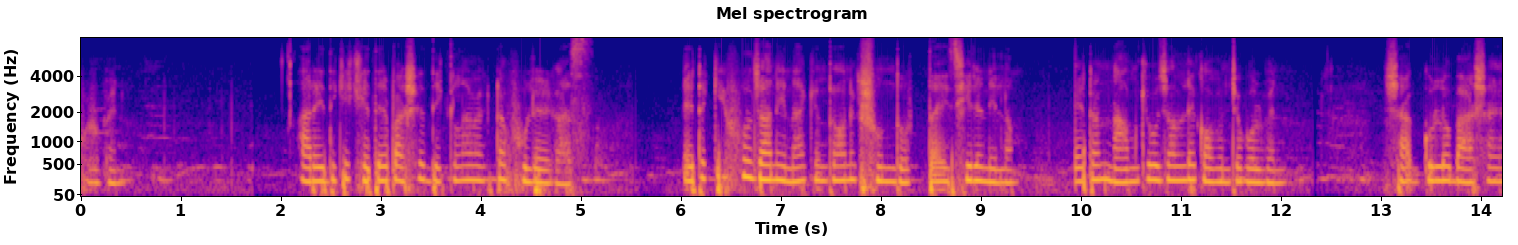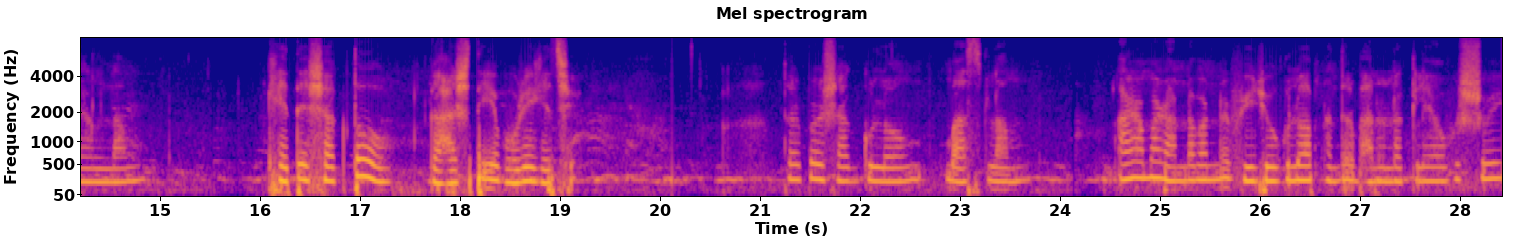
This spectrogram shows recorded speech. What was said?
করবেন। আর এদিকে ক্ষেতের পাশে দেখলাম একটা ফুলের গাছ। এটা কি ফুল জানি না, কিন্তু অনেক সুন্দর, তাই ছিঁড়ে নিলাম। এটার নাম কেউ জানলে কমেন্টে বলবেন। শাকগুলো বাসায় আনলাম। ক্ষেতের শাক তো ঘাস দিয়ে ভরে গেছে। তারপর শাকগুলো বাছলাম আর আমার রান্নাবান্নার ভিডিওগুলো আপনাদের ভালো লাগলে অবশ্যই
